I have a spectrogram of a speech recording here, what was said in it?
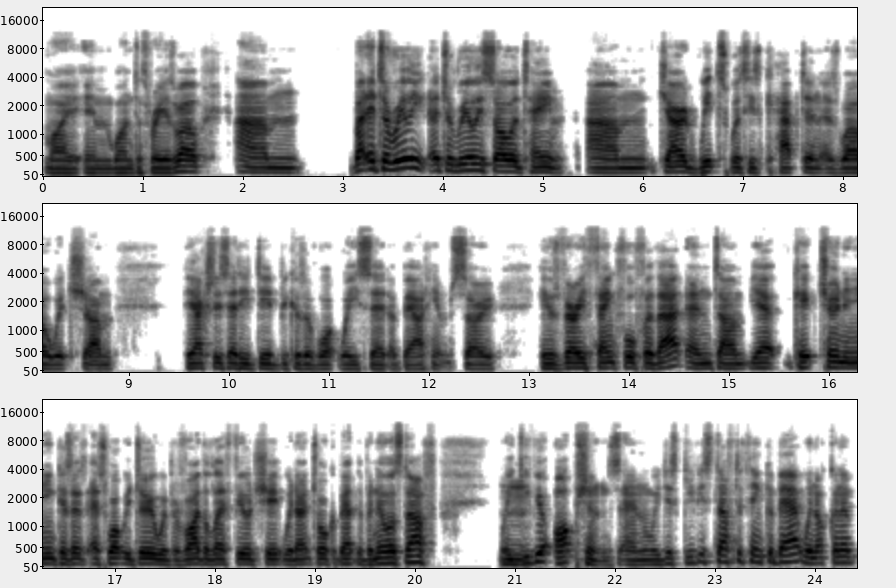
my M one to three as well. Um, but it's a really it's a really solid team. Um, Jarrod Witts was his captain as well, which um, he actually said he did because of what we said about him. So he was very thankful for that. And um, yeah, keep tuning in because that's, that's what we do. We provide the left field shit. We don't talk about the vanilla stuff. We Mm. give you options and we just give you stuff to think about. We're not going to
